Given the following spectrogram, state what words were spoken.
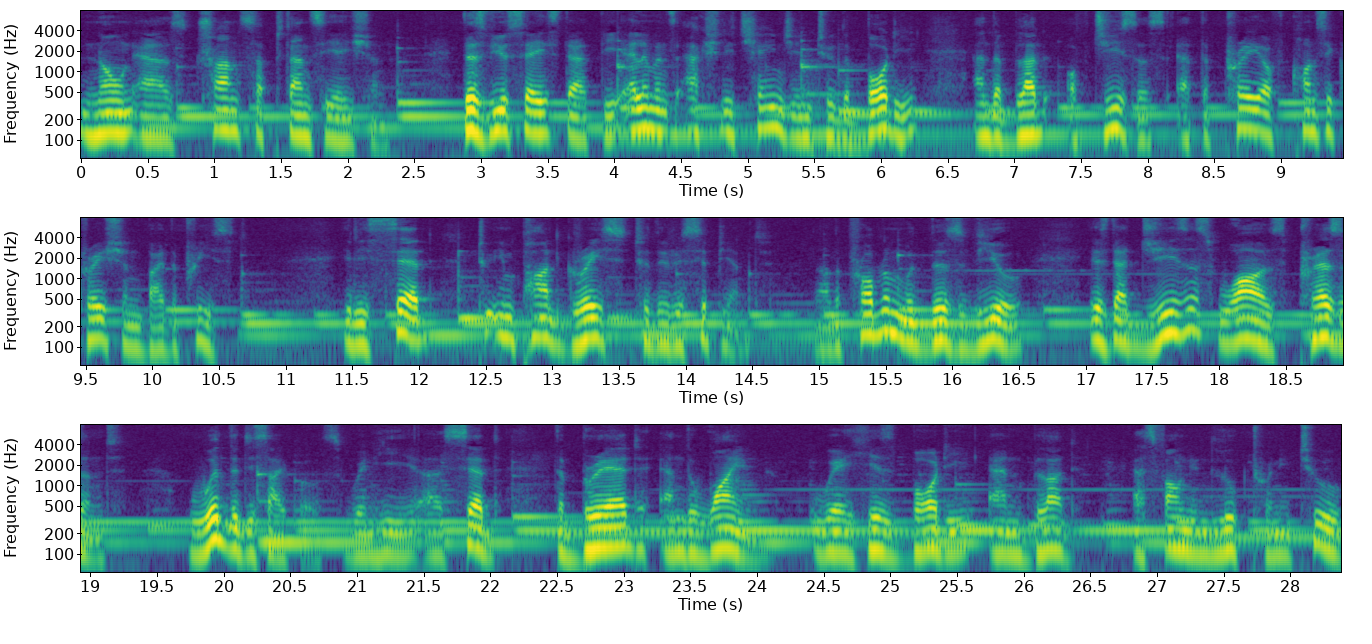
known as transubstantiation. This view says that the elements actually change into the body and the blood of Jesus at the prayer of consecration by the priest. It is said to impart grace to the recipient. Now, the problem with this view is that Jesus was present with the disciples when he uh, said, The bread and the wine were his body and blood, as found in Luke 22,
